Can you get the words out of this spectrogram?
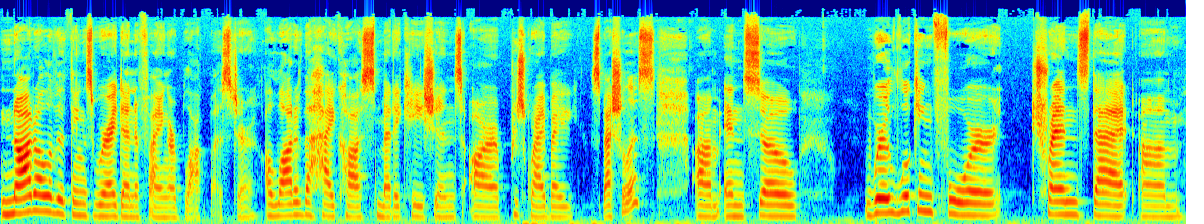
not all of the things we're identifying are blockbuster. A lot of the high cost medications are prescribed by specialists. Um, and so we're looking for trends that um,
